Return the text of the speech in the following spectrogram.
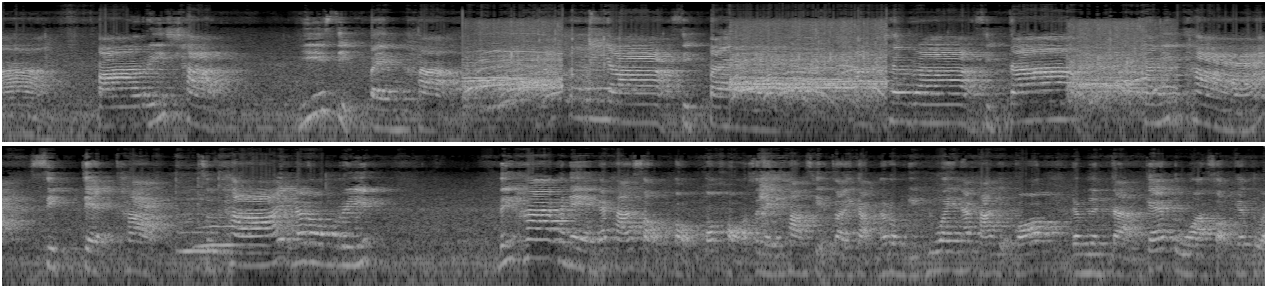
อ่าปาริชา 20 เต็มค่ะนัชริยา 18 17 ค่ะ สุดท้ายนรงฤทธิ์ได้5คะแนนนะคะสอบตกก็ขอแสดงความเสียใจกับนรงฤทธิ์ด้วยนะคะ เดี๋ยวก็ดำเนินการแก้ตัวสอบแก้ตัว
